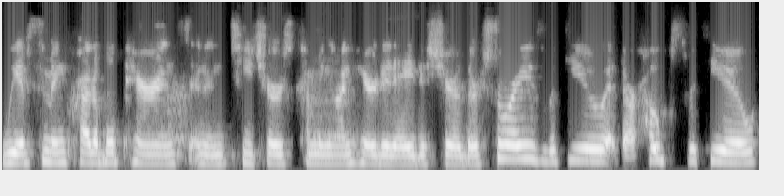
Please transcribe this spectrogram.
We have some incredible parents and teachers coming on here today to share their stories with you, their hopes with you,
